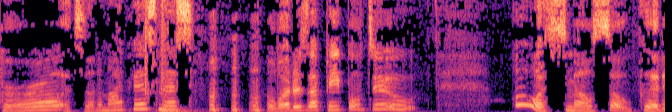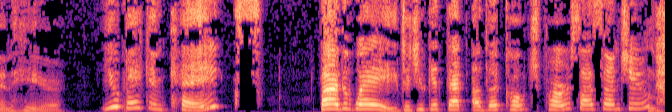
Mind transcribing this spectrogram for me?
Girl, it's none of my business. what does that people do? Oh, it smells so good in here. You baking cakes? By the way, did you get that other Coach purse I sent you?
